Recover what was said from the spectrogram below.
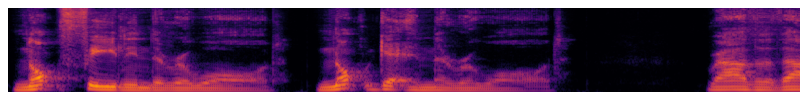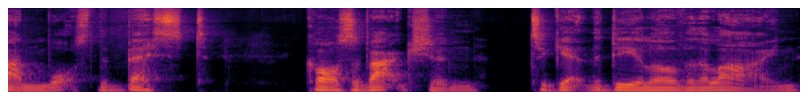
not feeling the reward, not getting the reward, rather than what's the best course of action to get the deal over the line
